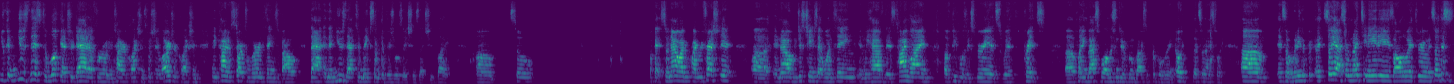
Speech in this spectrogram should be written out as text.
you can use this to look at your data for an entire collection, especially a larger collection, and kind of start to learn things about that, and then use that to make some of the visualizations that you'd like. Um, so, okay, so now I'm, I refreshed it, uh, and now we just changed that one thing, and we have this timeline of people's experience with Prince uh, playing basketball, listening to a boombox with Purple Rain. Oh, that's a nice one. Um, and so Winnie the so yeah, it's from 1980s all the way through. And so this is,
